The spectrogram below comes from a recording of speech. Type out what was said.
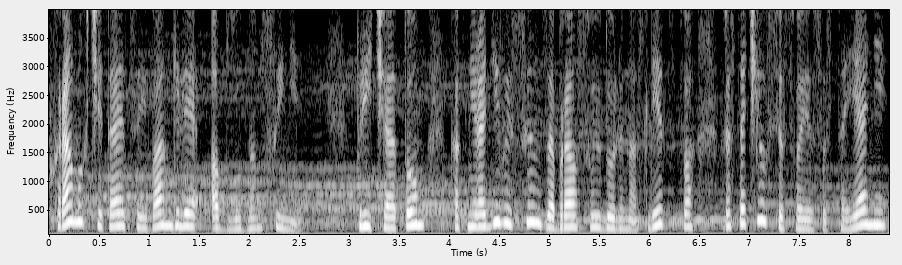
в храмах читается Евангелие о блудном сыне – Притча о том, как нерадивый сын забрал свою долю наследства, расточил все свое состояние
